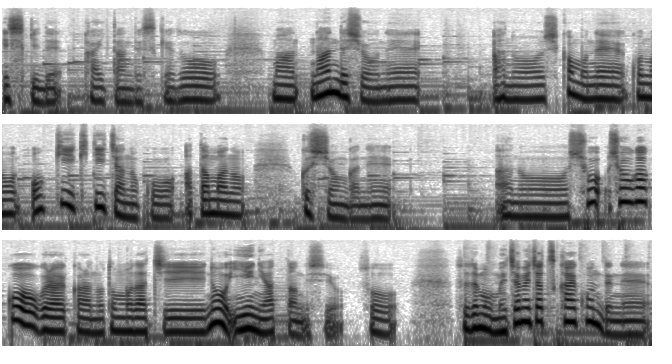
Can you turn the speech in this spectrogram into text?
意識で描いたんですけどまあ何でしょうね。あのしかもねこの大きいキティちゃんのこう頭のクッションがねあの小学校ぐらいからの友達の家にあったんですよ。そう。それでもめちゃめちゃ使い込んでね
